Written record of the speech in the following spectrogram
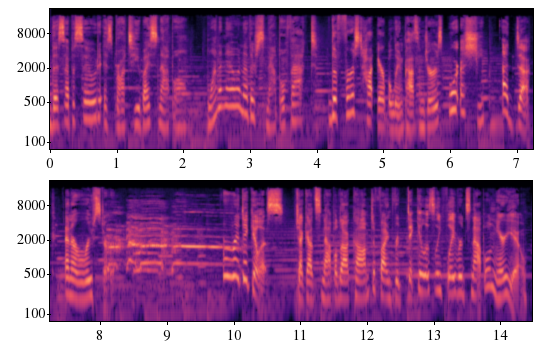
This episode is brought to you by Snapple. Want to know another Snapple fact? The first hot air balloon passengers were a sheep, a duck, and a rooster. Ridiculous. Check out snapple.com to find ridiculously flavored Snapple near you.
